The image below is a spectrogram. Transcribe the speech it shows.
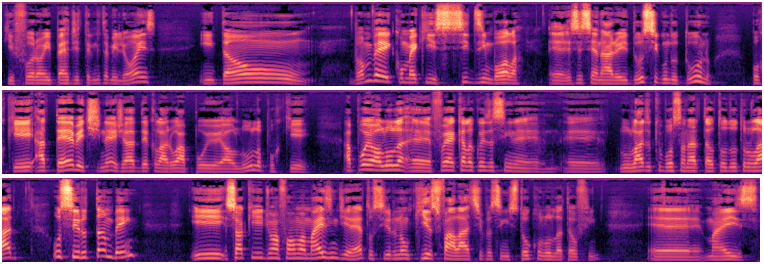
que foram aí perto de 30 milhões. Então, vamos ver como é que se desembola é, esse cenário aí do segundo turno, porque a Tebet, né, já declarou apoio ao Lula, porque apoio ao Lula é, foi aquela coisa assim, né? É, o lado que o Bolsonaro está todo outro lado. O Ciro também. E, só que de uma forma mais indireta, o Ciro não quis falar, tipo assim, estou com o Lula até o fim. É, mas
